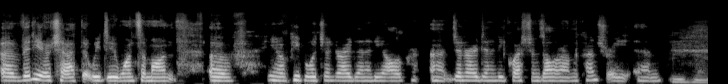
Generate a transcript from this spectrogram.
a, video chat that we do once a month of you know people with gender identity all uh, gender identity questions all around the country. And mm-hmm.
